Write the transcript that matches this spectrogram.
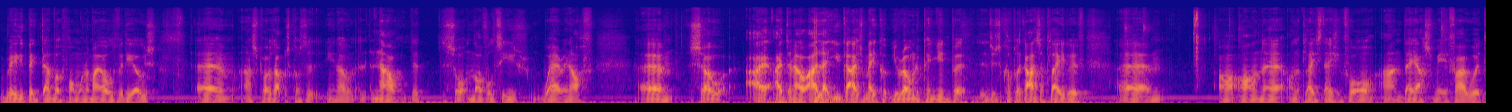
really bigged them up on one of my old videos. Um, I suppose that was because you know now the, the sort of novelty's wearing off. Um, so I, I don't know. I let you guys make up your own opinion, but there's a couple of guys I played with um, on uh, on the PlayStation 4, and they asked me if I would,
